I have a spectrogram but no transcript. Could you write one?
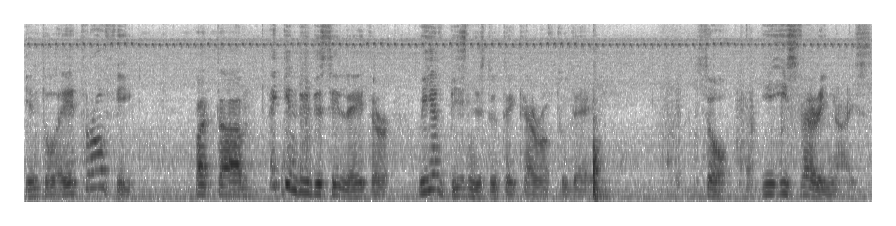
into a trophy. But um, I can do this later. We have business to take care of today. So, it is very nice.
